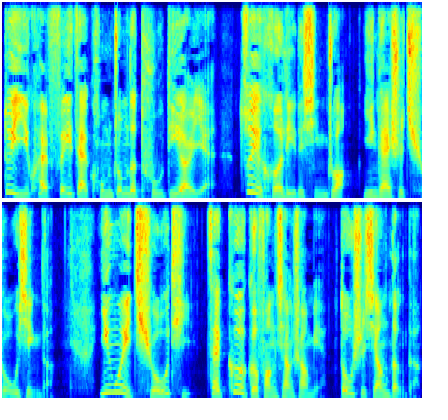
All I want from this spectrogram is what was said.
对一块飞在空中的土地而言，最合理的形状应该是球形的，因为球体在各个方向上面都是相等的。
